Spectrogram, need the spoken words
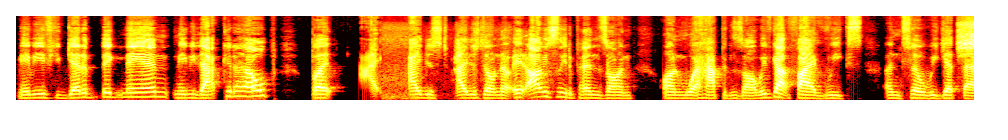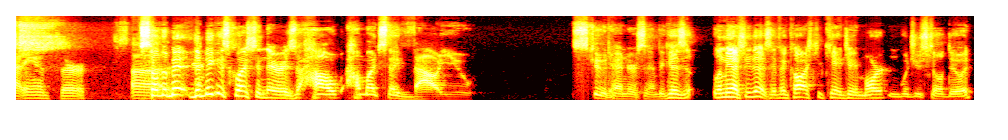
Maybe if you get a big man, maybe that could help. But I I just I just don't know. It obviously depends on on what happens. All we've got five weeks until we get that answer. Uh, so the bi- the biggest question there is how how much they value Scoot Henderson. Because let me ask you this: if it cost you KJ Martin, would you still do it?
